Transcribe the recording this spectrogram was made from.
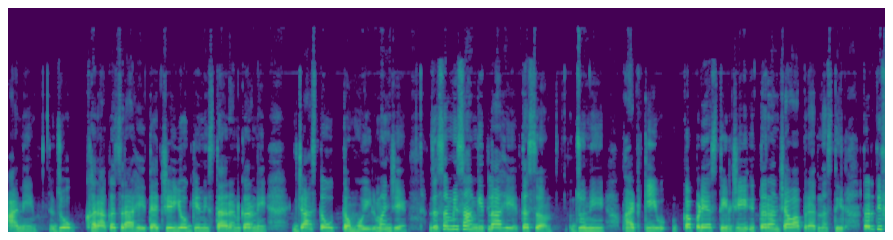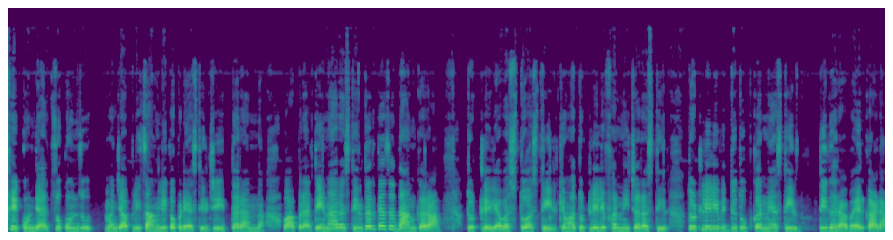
आणि जो खरा कचरा आहे त्याचे योग्य निस्तारण करणे जास्त उत्तम होईल. म्हणजे जसं मी सांगितलं आहे तसं जुनी फाटकी कपडे असतील जी इतरांच्या वापरात नसतील तर ती फेकून द्या. चुकून जो म्हणजे आपली चांगली कपडे असतील जी इतरांना वापरात येणार असतील तर त्याचं दान करा. तुटलेल्या वस्तू असतील किंवा तुटलेले फर्निचर असतील तुटलेली विद्युत उपकरणे असतील ती घराबाहेर काढा.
